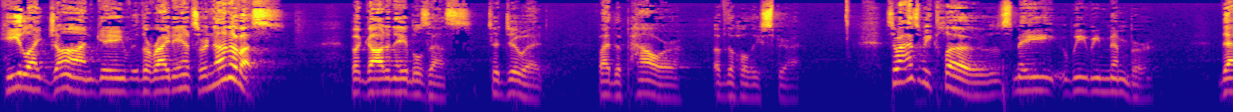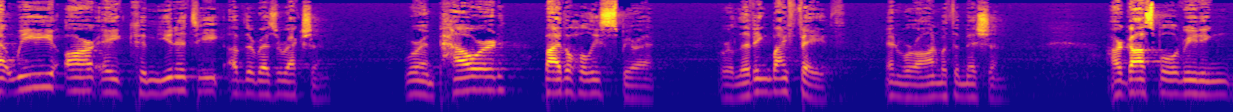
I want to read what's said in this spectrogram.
He, like John, gave the right answer None of us. But God enables us to do it by the power of the Holy Spirit. So as we close, may we remember that we are a community of the resurrection. We're empowered by the Holy Spirit. We're living by faith, and we're on with the mission. Our gospel reading,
